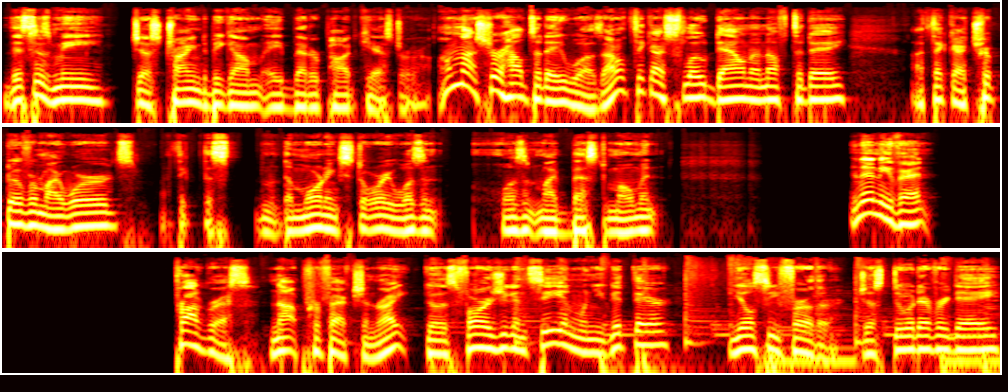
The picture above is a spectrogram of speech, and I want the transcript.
This is me just trying to become a better podcaster. I'm not sure how today was. I don't think I slowed down enough today. I think I tripped over my words. I think the the morning story wasn't wasn't my best moment. In any event, progress, not perfection, right? Go as far as you can see and when you get there, you'll see further. Just do it every day.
